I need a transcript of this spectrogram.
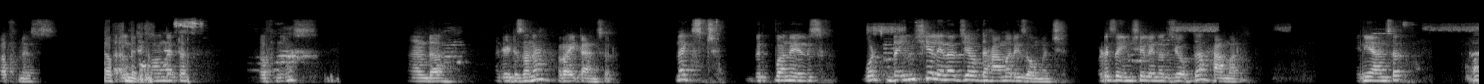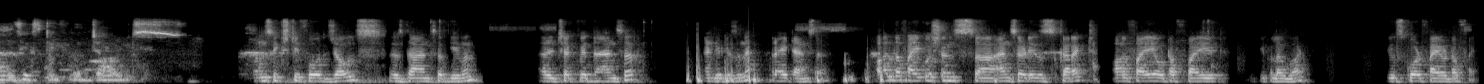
Toughness. Toughness. I'll on the test. Toughness. And, uh, and it is on a right answer. Next, the one is what the initial energy of the hammer is how much? What is the initial energy of the hammer? Any answer? 164 joules. 164 joules is the answer given. I'll check with the answer, and it is a right answer. All the five questions uh, answered is correct. All five out of five people have got. You scored five out of five.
